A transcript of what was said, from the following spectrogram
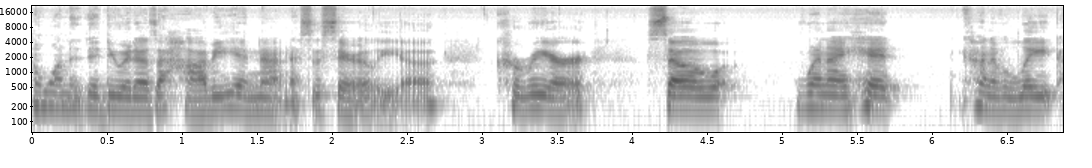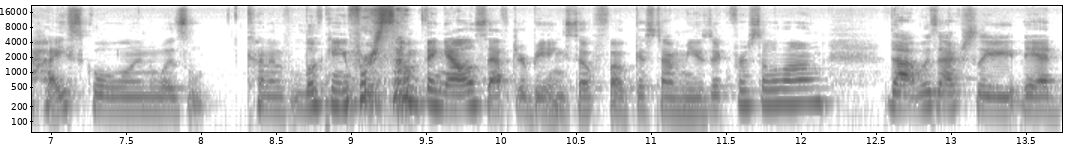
I wanted to do it as a hobby and not necessarily a career. So when I hit kind of late high school and was kind of looking for something else after being so focused on music for so long, that was actually, they had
